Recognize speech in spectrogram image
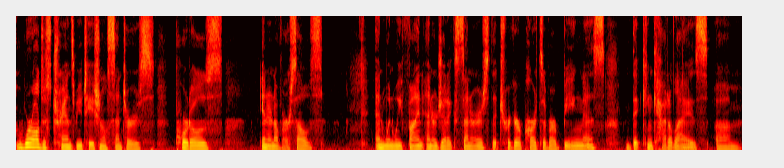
we're all just transmutational centers, portals in and of ourselves. And when we find energetic centers that trigger parts of our beingness that can catalyze um,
